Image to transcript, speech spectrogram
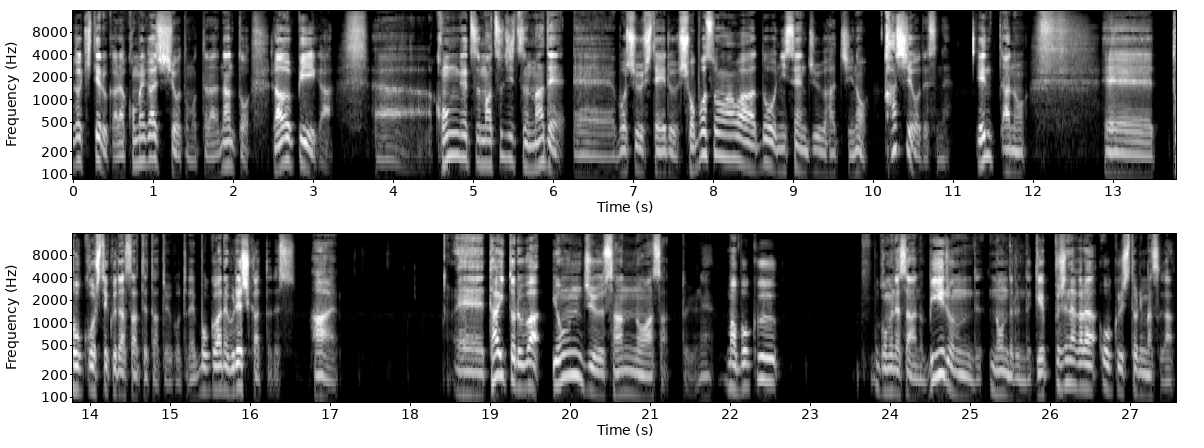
が来てるから、米返ししようと思ったら、なんと、ラウピーが、ー今月末日まで、えー募集している、ショボソンアワード2018の歌詞をですね、えん、あの、えー投稿してくださってたということで、僕はね、嬉しかったです。はい。えータイトルは43の朝というね。まあ僕、ごめんなさい、あの、ビール飲んで、飲んでるんで、ゲップしながらお送りしておりますが、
